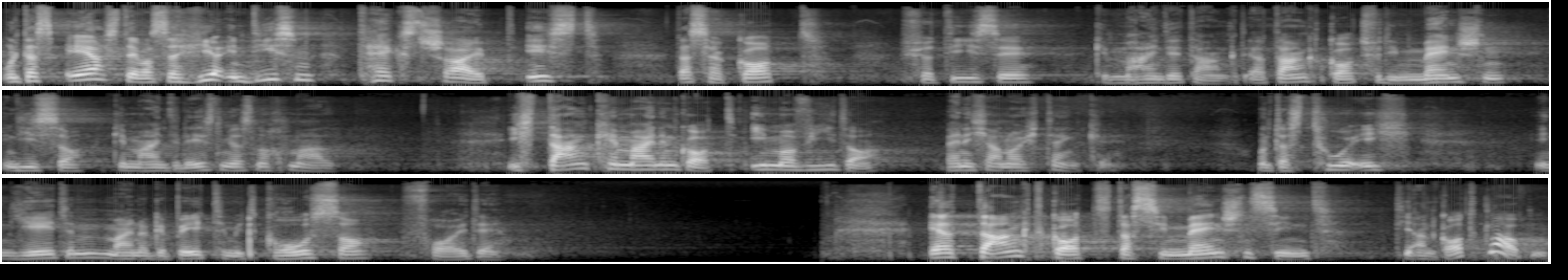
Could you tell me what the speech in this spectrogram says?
Und das Erste, was er hier in diesem Text schreibt, ist, dass er Gott für diese Gemeinde dankt. Er dankt Gott für die Menschen in dieser Gemeinde. Lesen wir es nochmal. Ich danke meinem Gott immer wieder, wenn ich an euch denke. Und das tue ich in jedem meiner Gebete mit großer Freude. Er dankt Gott, dass sie Menschen sind, die an Gott glauben,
